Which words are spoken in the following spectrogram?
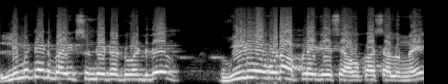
లిమిటెడ్ బైట్స్ ఉండేటటువంటిదే వీడియో కూడా అప్లై చేసే అవకాశాలు ఉన్నాయి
